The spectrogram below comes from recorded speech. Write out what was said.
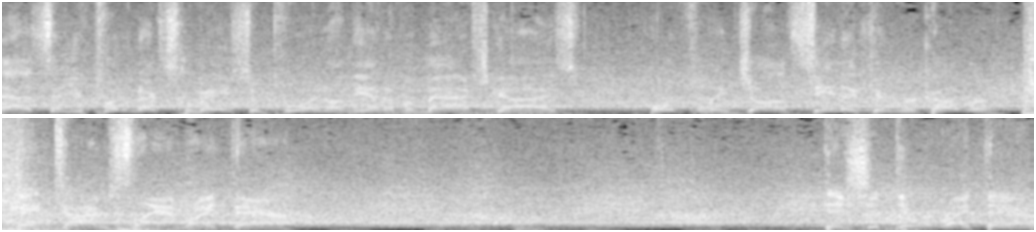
That's how you put an exclamation point on the end of a match, guys. Hopefully John Cena can recover. Big time slam right there. This should do it right there.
